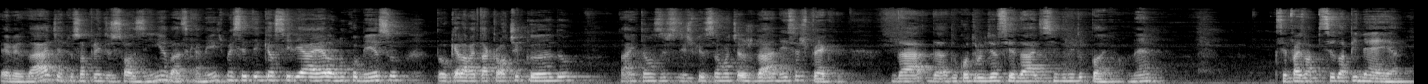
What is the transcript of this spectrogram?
É verdade, a pessoa aprende sozinha, basicamente, mas você tem que auxiliar ela no começo, porque ela vai estar clauticando. Tá? Então, os respiração vão te ajudar nesse aspecto da, da, do controle de ansiedade e síndrome do pânico. Né? Você faz uma pseudoapneia,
